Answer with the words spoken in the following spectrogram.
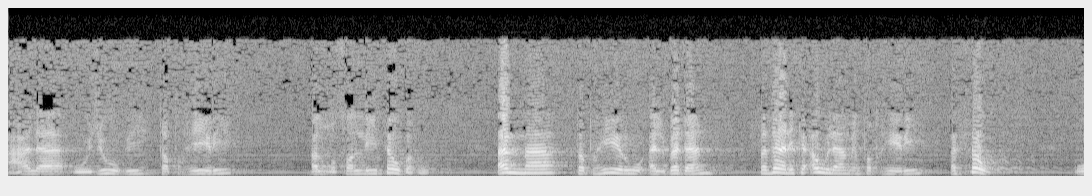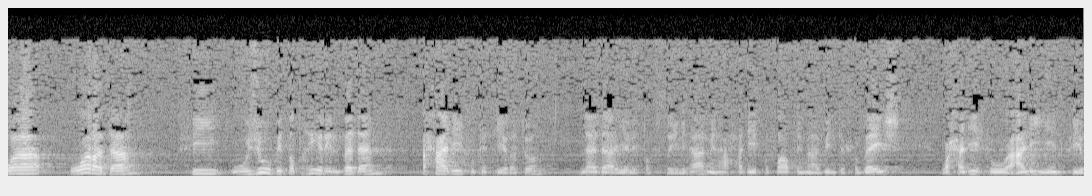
على وجوب تطهير المصلي ثوبه. أما تطهير البدن فذلك أولى من تطهير الثوب. وورد في وجوب تطهير البدن أحاديث كثيرة لا داعي لتفصيلها منها حديث فاطمة بنت حبيش وحديث علي في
